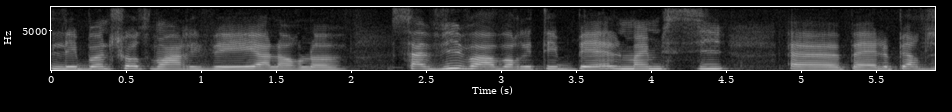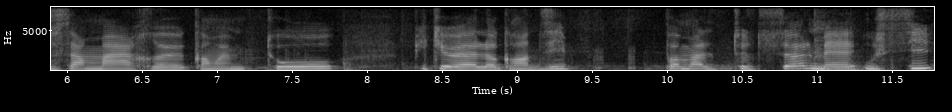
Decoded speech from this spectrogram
les, bonnes choses vont arriver. Alors, sa vie va avoir été belle, même si euh, ben, elle a perdu sa mère euh, quand même tôt, puis qu'elle a grandi pas mal toute seule, mais aussi,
